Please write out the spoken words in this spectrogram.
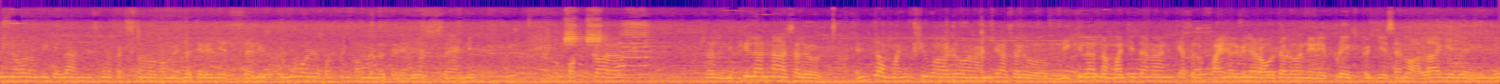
విన్ అవ్వడం మీకు ఎలా అనిపిస్తుందో ఖచ్చితంగా కామెంట్లో తెలియజేసేయండి. టూ హండ్రెడ్ పర్సెంట్ కామెంట్లో తెలియజేసేయండి. పక్కాగా అసలు నిఖిల్ అన్న అసలు ఎంత మంచివాడు అని అంటే అసలు నిఖిల్ అన్న మంచితనానికి అసలు ఫైనల్ విన్నర్ అవుతాడు అని నేను ఎప్పుడూ ఎక్స్పెక్ట్ చేశాను. అలాగే జరిగింది.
